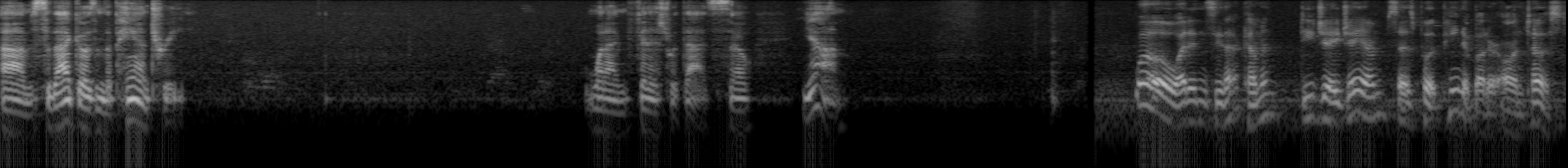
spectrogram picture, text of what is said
Um, so that goes in the pantry when I'm finished with that. So, yeah. Whoa, I didn't see that coming. DJ Jam says put peanut butter on toast.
